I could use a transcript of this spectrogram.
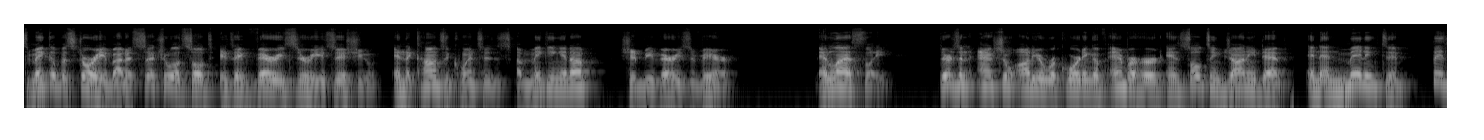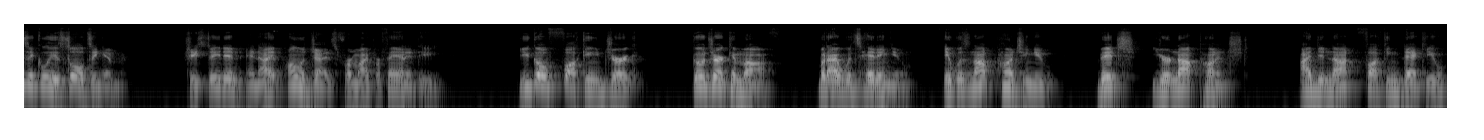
To make up a story about a sexual assault is a very serious issue, and the consequences of making it up should be very severe. And lastly, there's an actual audio recording of Amber Heard insulting Johnny Depp and admitting to physically assaulting him. She stated, and I apologize for my profanity. You go fucking jerk. Go jerk him off. But I was hitting you. It was not punching you. Bitch, you're not punched. I did not fucking deck you.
